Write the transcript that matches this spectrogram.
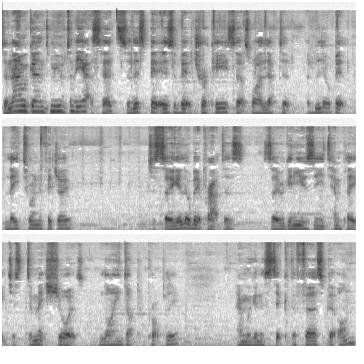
So now we're going to move to the axe head. So this bit is a bit tricky, so that's why I left it a little bit later on the video, just so you get a little bit of practice. So we're going to use the template just to make sure it's lined up properly. And we're going to stick the first bit on.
